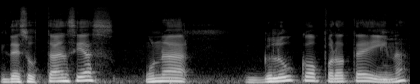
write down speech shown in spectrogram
de sustancias, una glucoproteína,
